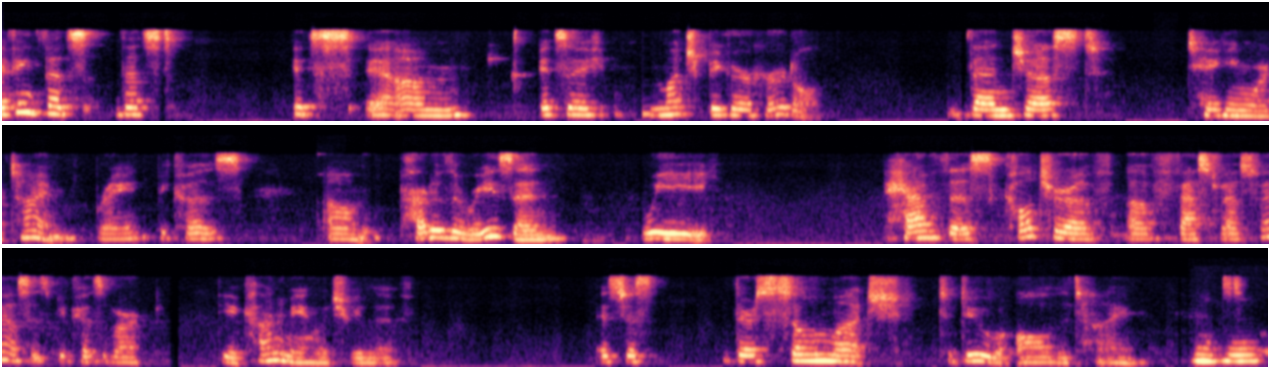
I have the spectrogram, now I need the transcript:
I think that's that's it's um, it's a much bigger hurdle than just taking more time, right? Because um, part of the reason we have this culture of, of fast, fast, fast is because of our the economy in which we live. It's just there's so much to do all the time. Mm-hmm. So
